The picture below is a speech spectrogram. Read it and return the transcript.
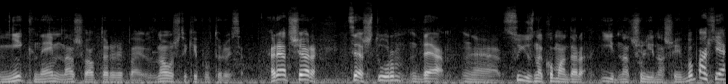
нікнейм нашого автора реплею. Знову ж таки повторюся. Redshare – це штурм, де е, союзна команда і на чолі нашої бабахи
